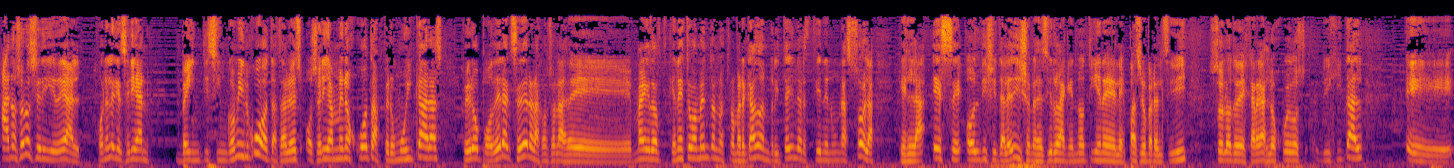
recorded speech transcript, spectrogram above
a nosotros sería ideal. Ponerle que serían 25.000 cuotas, tal vez, o serían menos cuotas, pero muy caras, pero poder acceder a las consolas de Microsoft, que en este momento en nuestro mercado, en retailers, tienen una sola, que es la S All Digital Edition, es decir, la que no tiene el espacio para el CD, solo te descargas los juegos digital. Eh,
